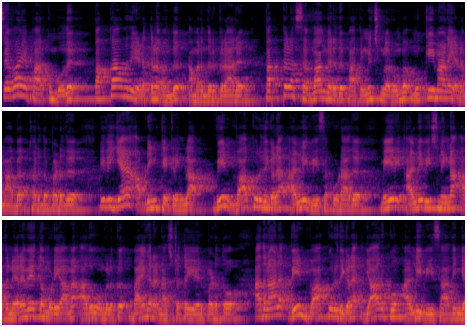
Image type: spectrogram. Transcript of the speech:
செவ்வாயை பார்க்கும்போது பத்தாவது இடத்துல வந்து அமர்ந்திருக்கிறாரு. பத்தில் செவ்வாங்கிறது பார்த்தீங்கன்னு வச்சுங்களேன் ரொம்ப முக்கியமான இடமாக கருதப்படுது. இது ஏன் அப்படின்னு கேட்குறீங்களா வீண் வாக்குறுதிகளை அள்ளி வீசக்கூடாது. மீறி அள்ளி வீசினீங்கன்னா அது நிறைவேற்ற முடியாமல் அது உங்களுக்கு பயங்கர நஷ்டத்தை ஏற்படுத்தும். அதனால் வீண் வாக்குறுதிகளை யாருக்கும் அள்ளி வீசாதீங்க.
